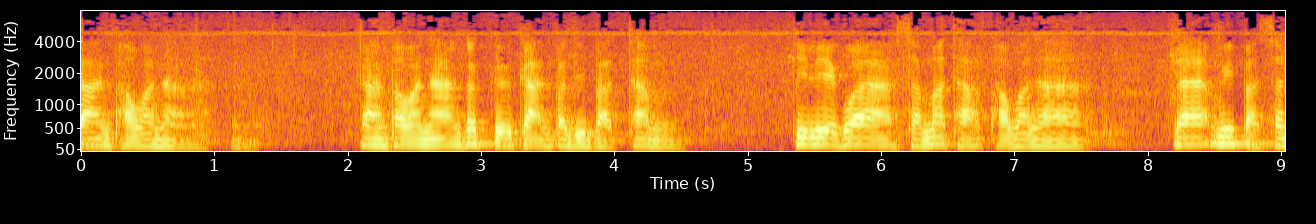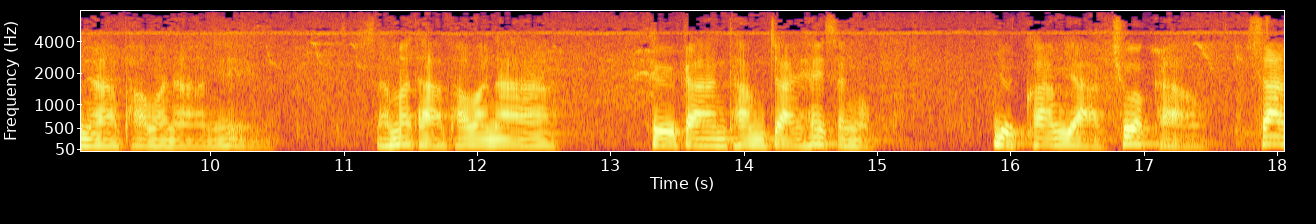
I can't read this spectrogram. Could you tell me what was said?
การภาวนา การภาวนาก็คือการปฏิบัติธรรม ที่เรียกว่า สมถภาวนา และวิปัสสนาภาวนานี่เองสมถภาวนาคือการทำใจให้สงบ หยุดความอยากชั่วคราว สร้าง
